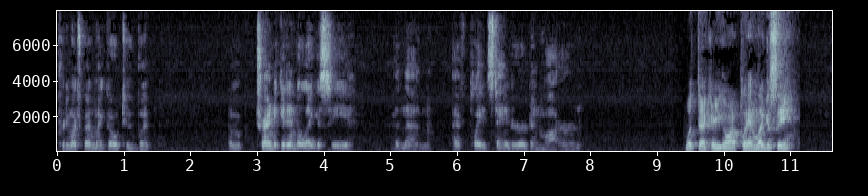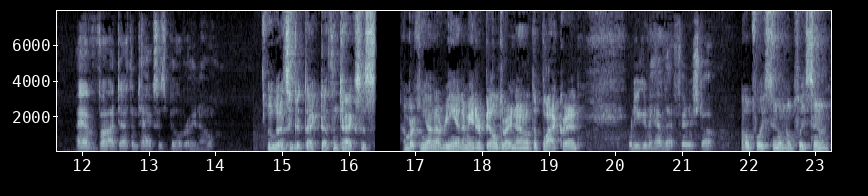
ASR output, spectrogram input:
pretty much been my go-to. But I'm trying to get into Legacy, and then I've played Standard and Modern. What deck are you going to play in Legacy? I have uh, Death and Taxes built right now. Ooh, that's a good deck, Death and Taxes. I'm working on a reanimator build right now, the black red. When are you going to have that finished up? Hopefully soon. Hopefully soon.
